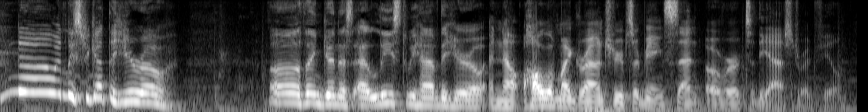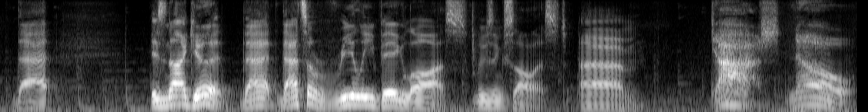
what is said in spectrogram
No, at least we got the hero. Oh, thank goodness. At least we have the hero, and now all of my ground troops are being sent over to the asteroid field. That is not good. That that's a really big loss, losing Sullust. Um, gosh, no.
